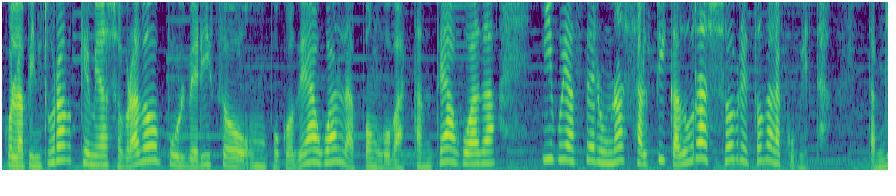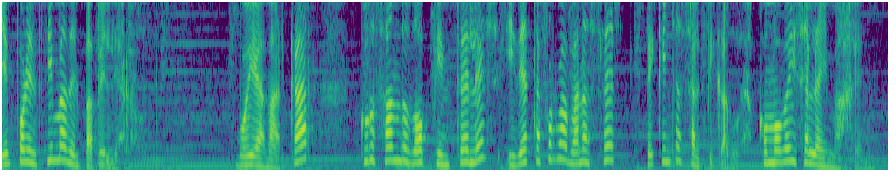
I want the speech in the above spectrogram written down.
Con la pintura que me ha sobrado pulverizo un poco de agua, la pongo bastante aguada y voy a hacer una salpicadura sobre toda la cubeta, también por encima del papel de arroz. Voy a marcar cruzando dos pinceles y de esta forma van a ser pequeñas salpicaduras, como veis en la imagen.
